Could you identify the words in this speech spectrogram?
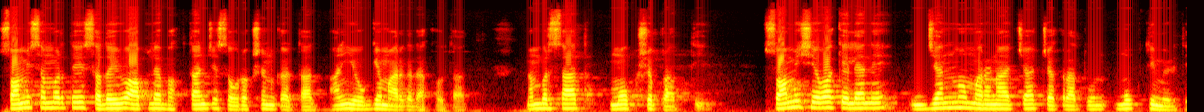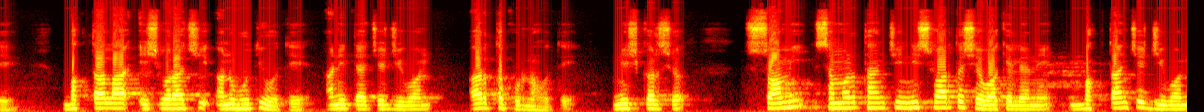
स्वामी समर्थ हे सदैव आपल्या भक्तांचे संरक्षण करतात आणि योग्य मार्ग दाखवतात. नंबर सात मोक्ष प्राप्ती. स्वामी सेवा केल्याने जन्म मरणाच्या चक्रातून मुक्ती मिळते. भक्ताला ईश्वराची अनुभूती होते आणि त्याचे जीवन अर्थपूर्ण होते. निष्कर्ष स्वामी समर्थांची निस्वार्थ सेवा केल्याने भक्तांचे जीवन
